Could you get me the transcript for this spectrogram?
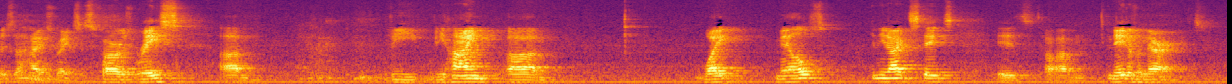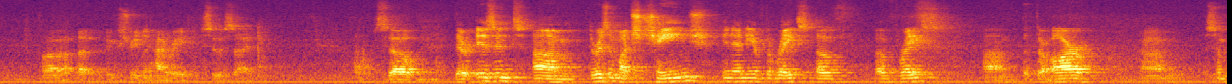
is the highest rates. As far as race, um, the behind um, white males in the United States is um, Native Americans, uh, an extremely high rate of suicide. So there isn't, um, there isn't much change in any of the rates of, of race, um, but there are um, some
